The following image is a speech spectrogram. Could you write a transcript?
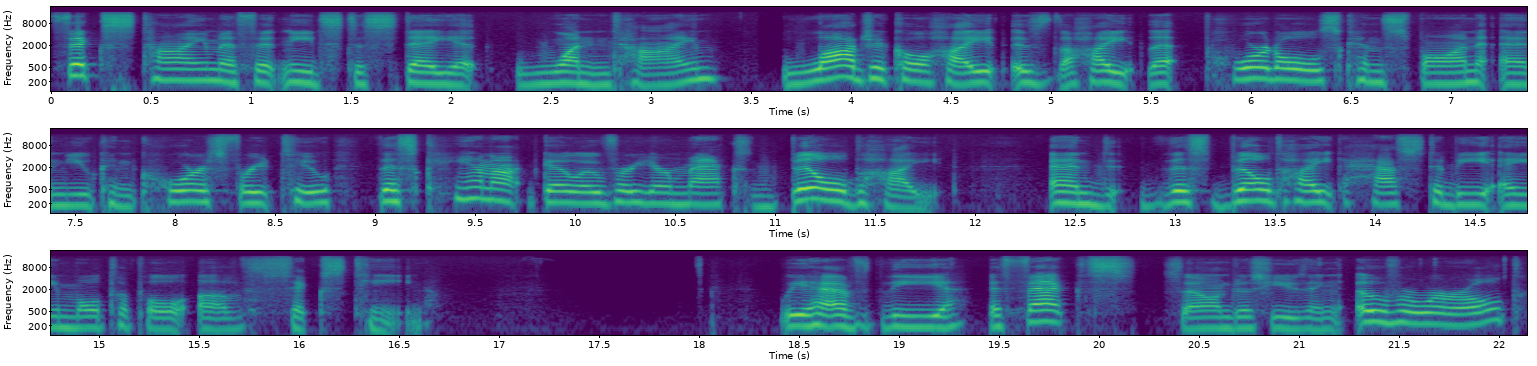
fixed time if it needs to stay at one time, logical height is the height that portals can spawn and you can chorus fruit to. This cannot go over your max build height, and this build height has to be a multiple of 16. We have the effects, so I'm just using overworld.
